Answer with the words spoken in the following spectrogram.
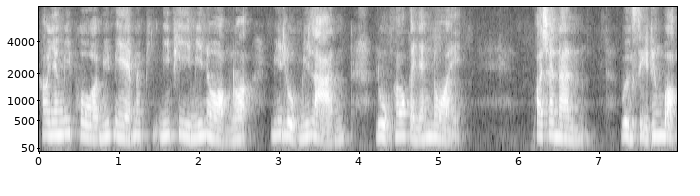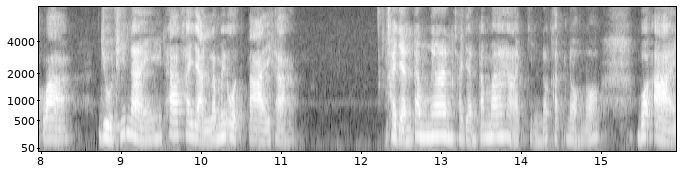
เฮายังมีพ่อมีแม่มามีพี่มีน้องเนาะมีลูกมีหลาน ลูกเฮาก็ยังหน้อย เพราะฉะนั้นเวึงสีถึงบอกว่า อยู่ที่ไหนถ้าขยันแล้วไม่อดตายค่ะ ขยันทำงานขยันทำมาหากินเนาะค่ะพี่น้องเนาะบ่อาย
